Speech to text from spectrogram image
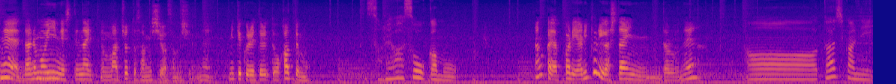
ね誰もいいねしてないってのも、まあちょっと寂しいは寂しいよね。見てくれてるって分かっても。それはそうかも。なんかやっぱりやり取りがしたいんだろうね。あー確かに。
